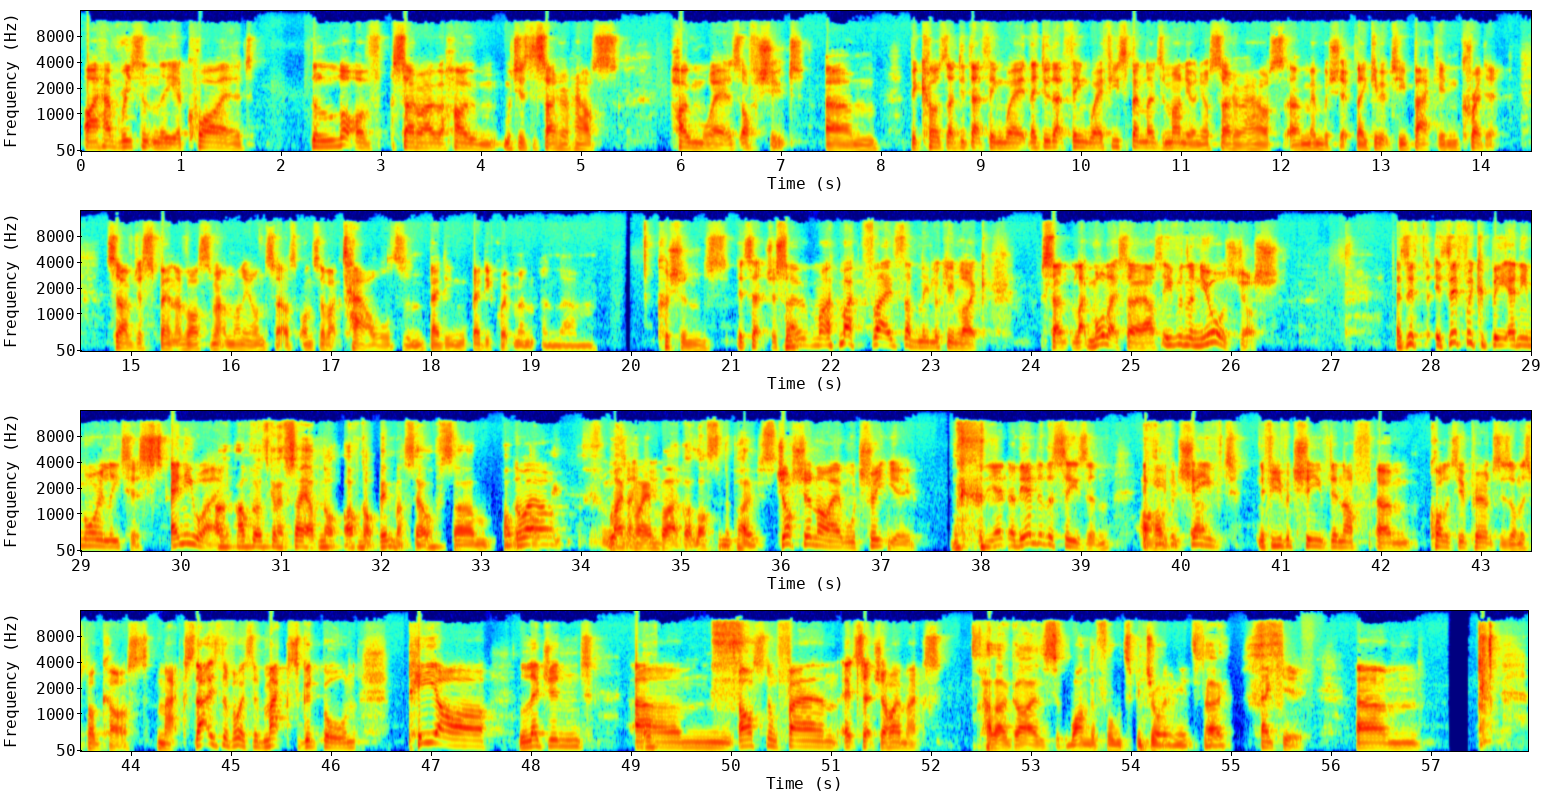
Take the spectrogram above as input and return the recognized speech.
I have recently acquired a lot of Soho Home, which is the Soho House homewares offshoot. Um, because I did that thing where they do that thing where if you spend loads of money on your Soho House uh, membership, they give it to you back in credit. So I've just spent a vast amount of money on so- on so like towels and bedding, bed equipment, and um, cushions, etc. So my, my flat is suddenly looking like so like more like Soho House, even than yours, Josh. As if as if we could be any more elitist. Anyway, I, I was going to say I've not I've not been myself, so I'll, Well, I'll- we'll my, my invite got lost in the post. Josh and I will treat you at the end, at the end of the season. If you've you to that. achieved, if you've achieved enough um, quality appearances on this podcast, Max, that is the voice of Max Goodbourn, PR legend, um, Arsenal fan, etc. Hi, Max. Hello, guys. Wonderful to be joining you today. Thank you. Um,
